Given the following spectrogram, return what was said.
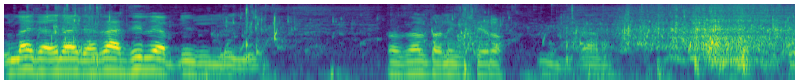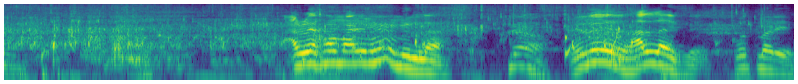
ওলাই যা ওলাই যা ৰাজিলে আপুনি জাল টানি গেছে র আৰু এখন মাৰিম হে ৰমিলা এনেই ভালো লাগিছে। ক'ত মাৰিম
